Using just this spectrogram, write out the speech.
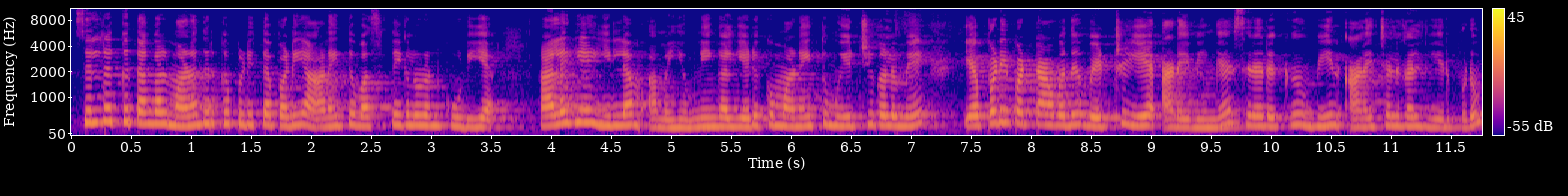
சிலருக்கு தங்கள் மனதிற்கு பிடித்தபடி அனைத்து வசதிகளுடன் கூடிய அழகிய இல்லம் அமையும். நீங்கள் எடுக்கும் அனைத்து முயற்சிகளுமே எப்படிப்பட்டாவது வெற்றியே அடைவீங்க. சிலருக்கு வீண் அலைச்சல்கள் ஏற்படும்.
